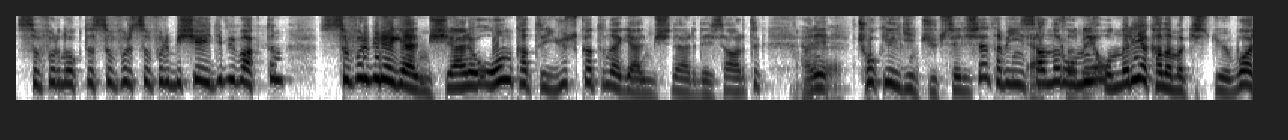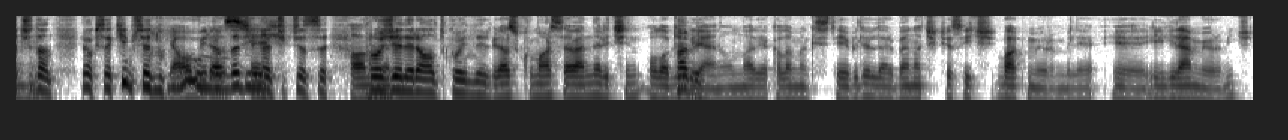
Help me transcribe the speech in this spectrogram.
0.00 bir şeydi bir baktım 0.1'e gelmiş. Yani 10 katı 100 katına gelmiş neredeyse. Artık hani Evet. çok ilginç yükselişler. Tabii insanlar tabii. onu onları yakalamak istiyor bu açıdan. Yoksa kimsenin Ya umurunda değil şey, açıkçası anladım. projeleri altcoin'leri. Biraz kumar sevenler için olabilir Tabii. yani. Onlar yakalamak isteyebilirler. Ben açıkçası hiç bakmıyorum bile. e, ilgilenmiyorum hiç.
